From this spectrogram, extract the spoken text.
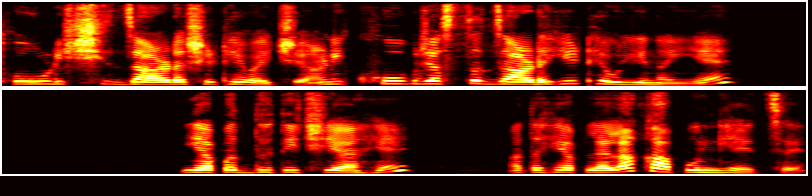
थोडीशी जाड अशी ठेवायची आणि खूप जास्त जाडही ठेवली नाही आहे या पद्धतीची आहे. आता हे आपल्याला कापून घ्यायचं आहे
